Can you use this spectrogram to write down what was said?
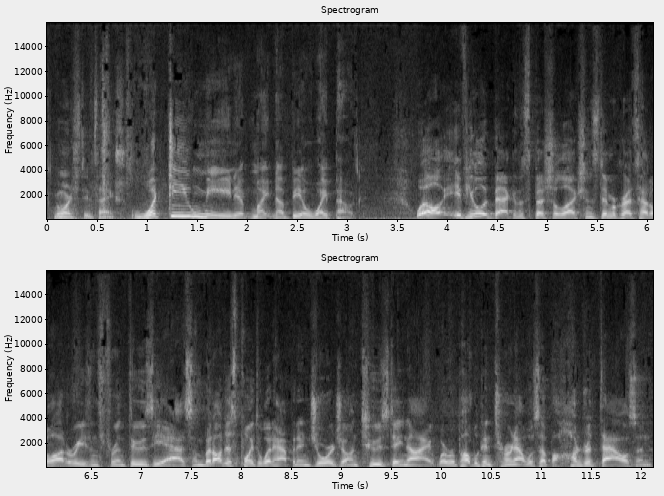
Good morning, Steve. Thanks. What do you mean it might not be a wipeout? Well, if you look back at the special elections, Democrats had a lot of reasons for enthusiasm, but I'll just point to what happened in Georgia on Tuesday night, where Republican turnout was up 100,000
